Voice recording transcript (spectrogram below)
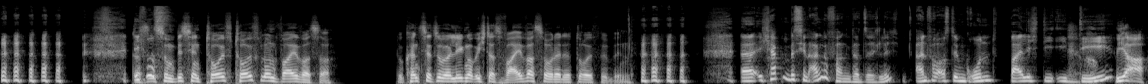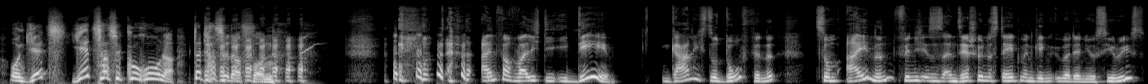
das ist so ein bisschen Teufel, Teufel und Weihwasser. Du kannst jetzt überlegen, ob ich das Weihwasser oder der Teufel bin. äh, ich habe ein bisschen angefangen tatsächlich. Einfach aus dem Grund, weil ich die Idee. Ja, und jetzt, jetzt hast du Corona. Das hast du davon. Einfach weil ich die Idee gar nicht so doof finde. Zum einen finde ich, ist es ein sehr schönes Statement gegenüber der New Series,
